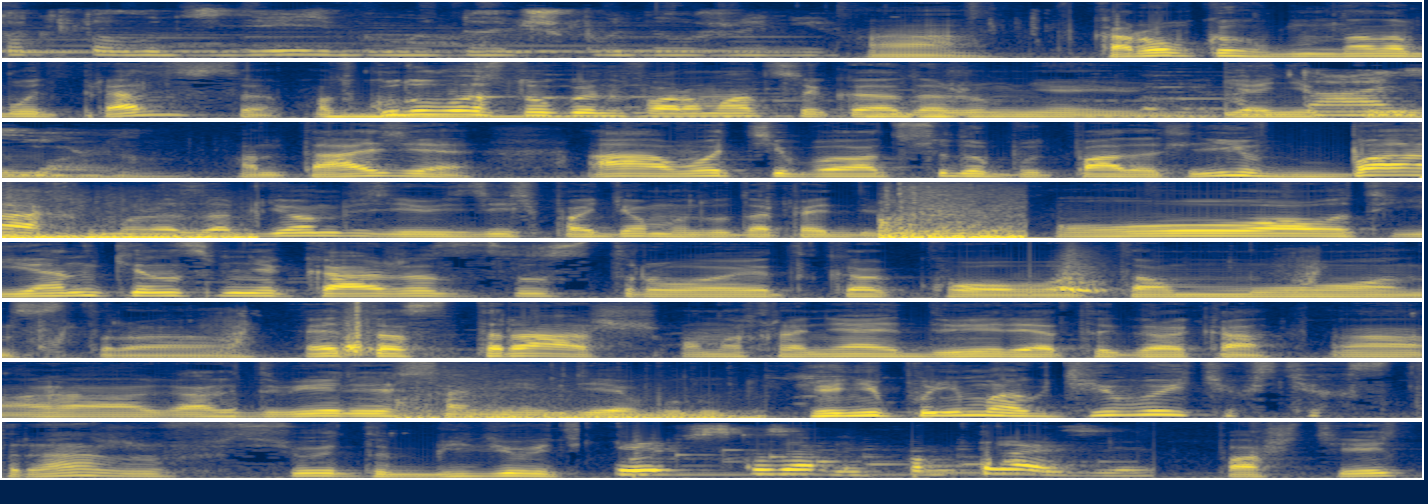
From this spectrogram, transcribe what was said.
так что вот здесь будет дальше продолжение. А, в коробках надо будет прятаться? Откуда у вас столько информации, когда даже у меня ее нет? Я не понимаю. Фантазия? А, вот типа отсюда будет падать лифт, бах, мы разобьемся и здесь пойдем, и тут опять дверь. О, а вот Йенкинс, мне кажется, строит какого-то монстра. Это страж, он охраняет двери от игрока. А, а, а двери сами где будут? Я не понимаю, где вы этих всех стражев все это берете? Тебе же сказали, фантазия. Паштет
